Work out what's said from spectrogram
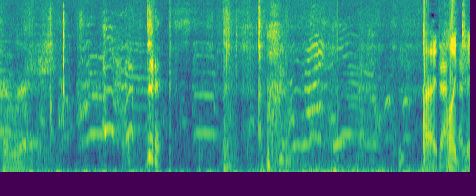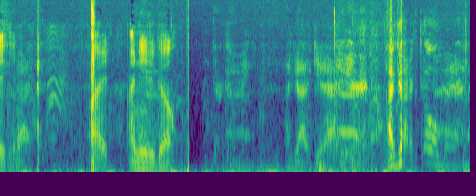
puree. Like this. Alright, point taken. Alright, I need to go. They're coming. I gotta get out of here. I gotta go, man.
